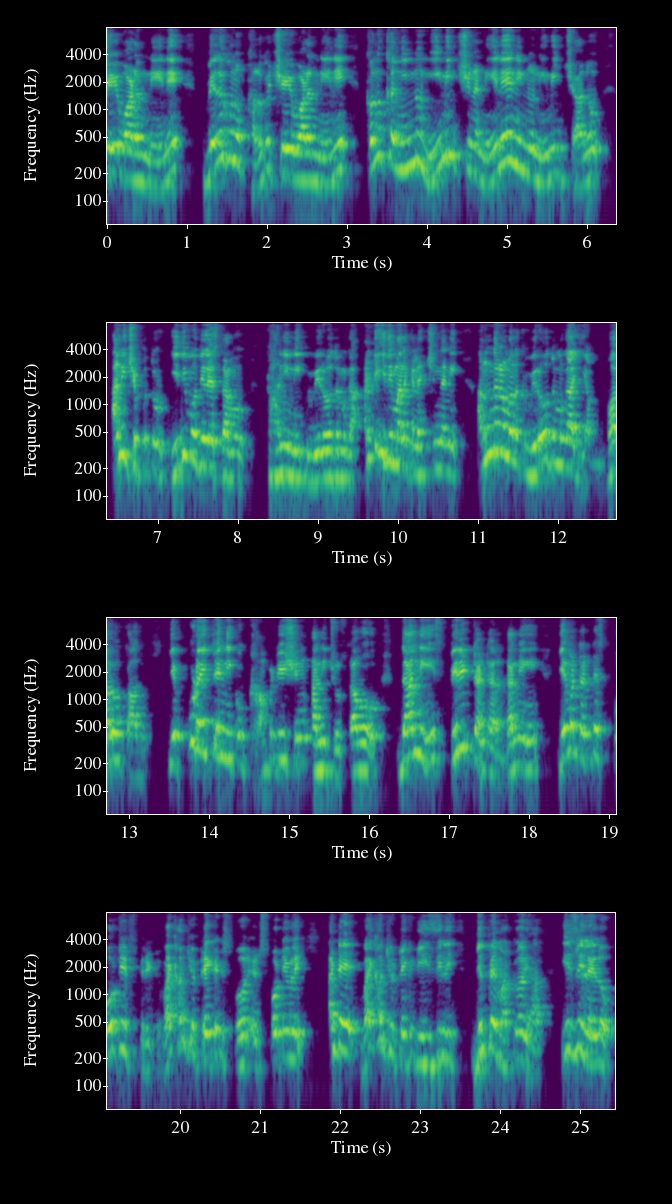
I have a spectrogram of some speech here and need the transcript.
చేయవాడని నేనే. వెలుగును కలుగ చేయవాడని నేనే. కనుక నిన్ను నియమించిన నేనే నిన్ను నియమించాను అని చెబుతూ ఇది వదిలేస్తాము. కానీ నీకు విరోధముగా అంటే ఇది మనకు నచ్చిందని అందరూ మనకు విరోధముగా ఎవ్వరూ కాదు. ఎప్పుడైతే నీకు కాంపిటీషన్ అని చూస్తావో దాన్ని స్పిరిట్ అంటారు. దాన్ని ఏమంటారంటే sportive spirit why can't you take it sportively అంటే why can't you take it easily గెలిపే మాటలో యార్ ఈజీ లేలో.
